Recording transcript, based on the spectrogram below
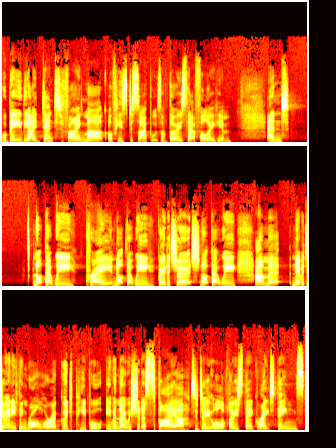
will be the identifying mark of his disciples, of those that follow him. And not that we pray, not that we go to church, not that we um, never do anything wrong or are good people, even though we should aspire to do all of those, they're great things.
